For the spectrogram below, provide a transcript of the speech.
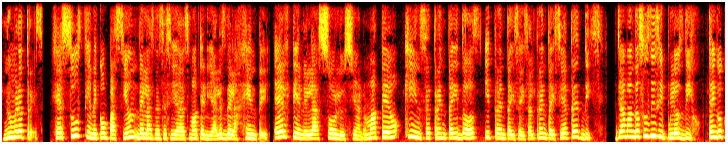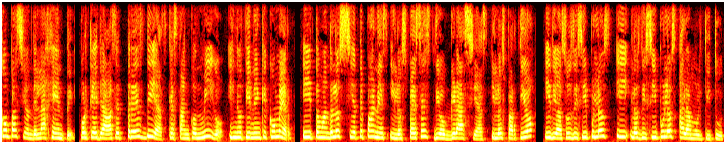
Número 3. Jesús tiene compasión de las necesidades materiales de la gente. Él tiene la solución. Mateo 15, 32 y 36 al 37 dice, llamando a sus discípulos dijo, Tengo compasión de la gente, porque ya hace tres días que están conmigo y no tienen que comer. Y tomando los siete panes y los peces, dio gracias y los partió y dio a sus discípulos y los discípulos a la multitud,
